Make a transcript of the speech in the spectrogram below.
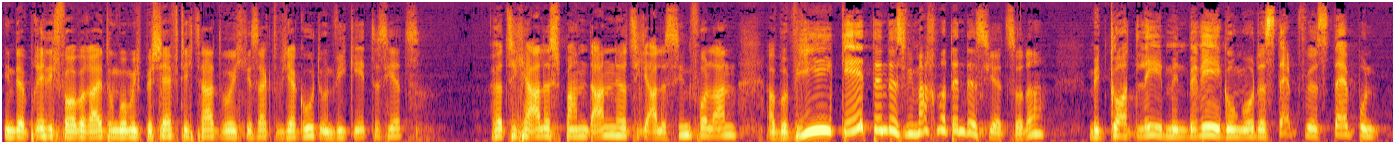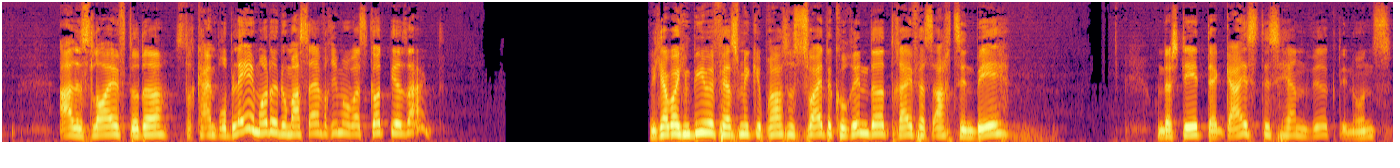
in der Predigtvorbereitung, wo mich beschäftigt hat, wo ich gesagt habe, ja gut, und wie geht das jetzt? Hört sich ja alles spannend an, hört sich alles sinnvoll an, aber wie geht denn das? Wie machen wir denn das jetzt, oder? Mit Gott leben in Bewegung oder Step für Step und alles läuft, oder? Ist doch kein Problem, oder? Du machst einfach immer, was Gott dir sagt. Ich habe euch einen Bibelvers mitgebracht aus 2. Korinther 3, Vers 18b. Und da steht, der Geist des Herrn wirkt in uns,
